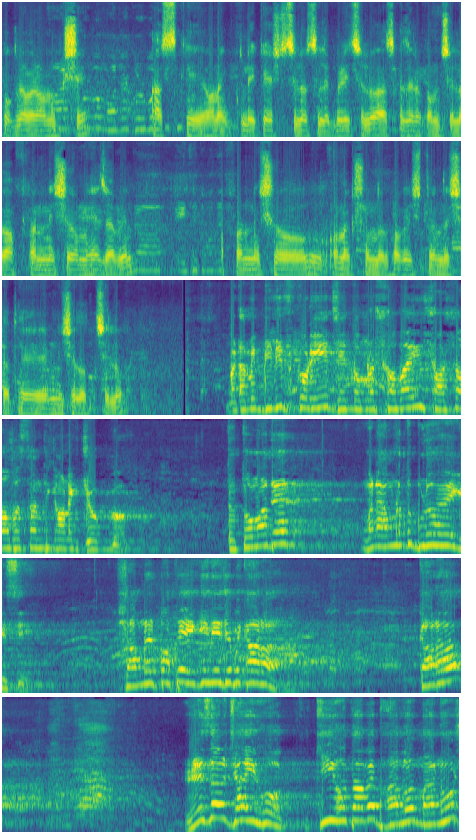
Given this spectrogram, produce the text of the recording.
প্রোগ্রামের অংশে আজকে অনেকগুলি গেস্ট ছিল সেলিব্রিটি ছিল। আজকে যেরকম ছিল আফরান নিশো মেয়ে যাবেন আফরান নিশো অনেক সুন্দরভাবে স্টুডেন্টদের সাথে মিশে যাচ্ছিল। বাট আমি বিলিভ করি যে তোমরা সবাই স্ব স্ব অবস্থান থেকে অনেক যোগ্য। তো তোমাদের মানে আমরা তো বুড়ো হয়ে গেছি। সামনের পথে এগিয়ে নিয়ে যাবে কারা? কারা? রেজাল্ট যাই হোক, কি হতে হবে? ভালো মানুষ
